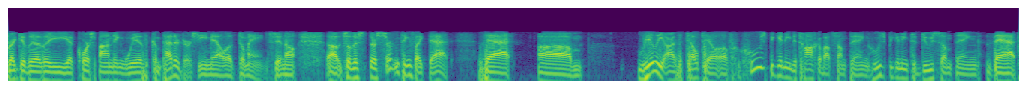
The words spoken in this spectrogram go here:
regularly uh, corresponding with competitors' email domains? You know, uh, so there's there's certain things like that that um, really are the telltale of who's beginning to talk about something, who's beginning to do something that,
